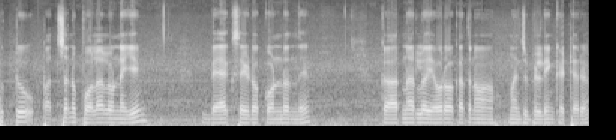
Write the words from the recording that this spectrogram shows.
చుట్టూ పచ్చని పొలాలు ఉన్నాయి. బ్యాక్ సైడ్ ఒక కొండ ఉంది. కార్నర్లో ఎవరో ఒక అతను మంచి బిల్డింగ్ కట్టారు.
